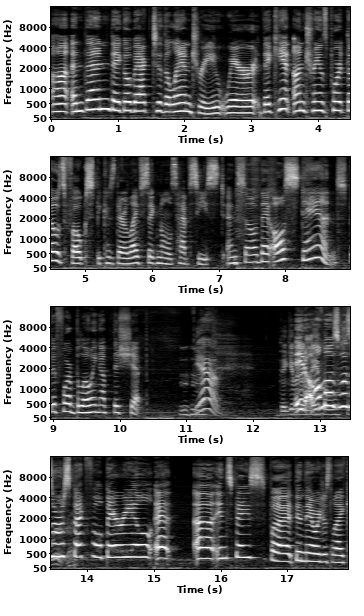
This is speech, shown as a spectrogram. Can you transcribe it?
Uh, and then they go back to the Lantree where they can't untransport those folks because their life signals have ceased. And so they all stand before blowing up the ship. Yeah. They give it, It almost was a salute, right? respectful burial at uh, in space, but then they were just like,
